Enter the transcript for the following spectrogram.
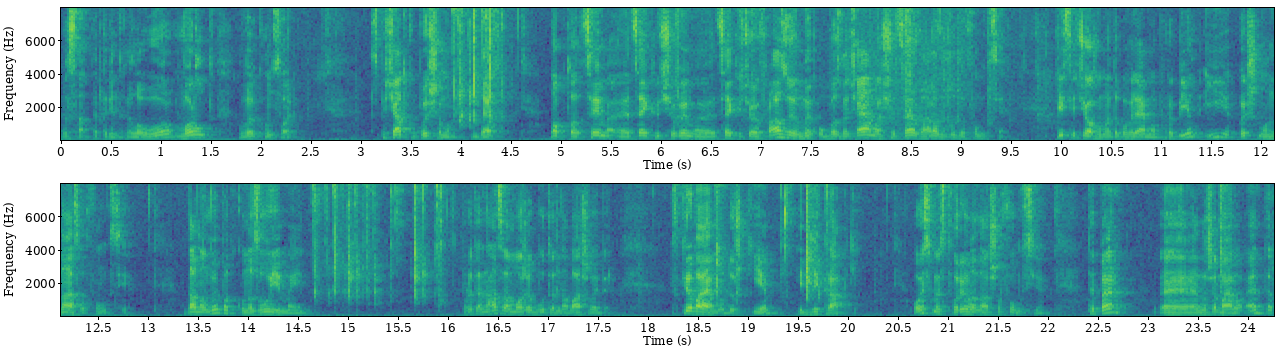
писати print hello world в консоль. Спочатку пишемо def. Тобто цим, е, цей ключовим, е, цією ключовою фразою ми обозначаємо, що це зараз буде функція. Після чого ми додаємо пробіл і пишемо назву функції. В даному випадку назву її main. Проте назва може бути на ваш вибір. Відкриваємо дужки і дві крапки. Ось ми створили нашу функцію. Тепер е, нажимаємо Enter.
